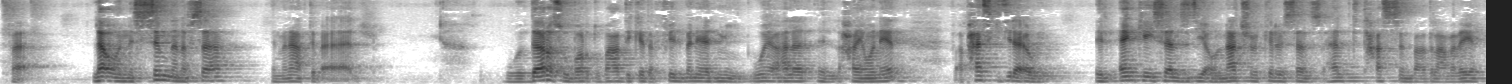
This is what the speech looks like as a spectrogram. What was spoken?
فلقوا إن السمنة نفسها المناعة بتبقى أقل. ودرسوا برضو بعد كده في البني آدمين وعلى الحيوانات في أبحاث كتيرة قوي. ال NK cells دي أو ال natural killer cells هل بتتحسن بعد العملية؟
